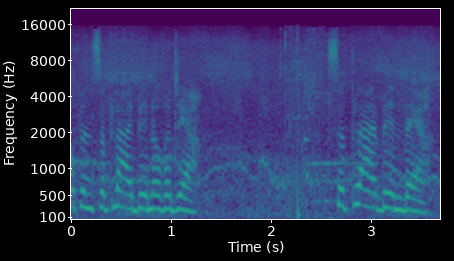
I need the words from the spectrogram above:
Open supply bin over there. Supply bin there.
